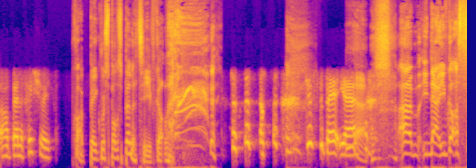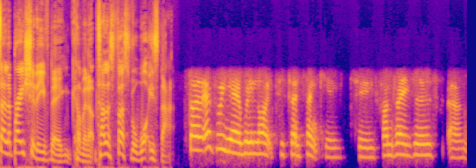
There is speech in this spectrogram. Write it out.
our beneficiaries. Quite a big responsibility you've got there. Just a bit, yeah. yeah. Um, now you've got a celebration evening coming up. Tell us first of all, what is that? So every year we like to say thank you to fundraisers, um,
